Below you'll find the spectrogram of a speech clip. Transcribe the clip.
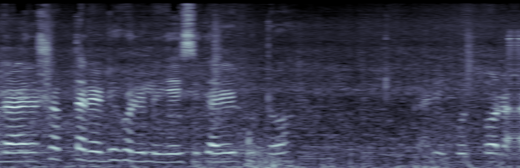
আমরা সবটা রেডি করে লই যাইছি গাড়ির ফুটো গাড়ির ফুট পরা।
